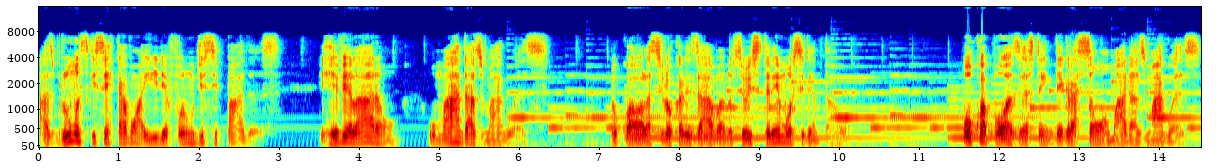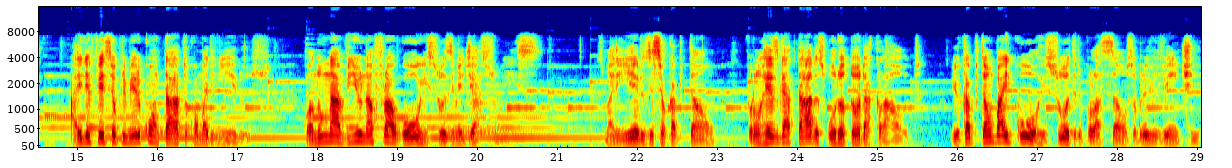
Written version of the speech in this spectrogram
as brumas que cercavam a ilha foram dissipadas e revelaram o Mar das Mágoas, no qual ela se localizava no seu extremo ocidental. Pouco após esta integração ao Mar das Mágoas, a ilha fez seu primeiro contato com marinheiros, quando um navio naufragou em suas imediações. Os marinheiros e seu capitão foram resgatados por Dr. da Cloud, e o capitão Baikur e sua tripulação sobrevivente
